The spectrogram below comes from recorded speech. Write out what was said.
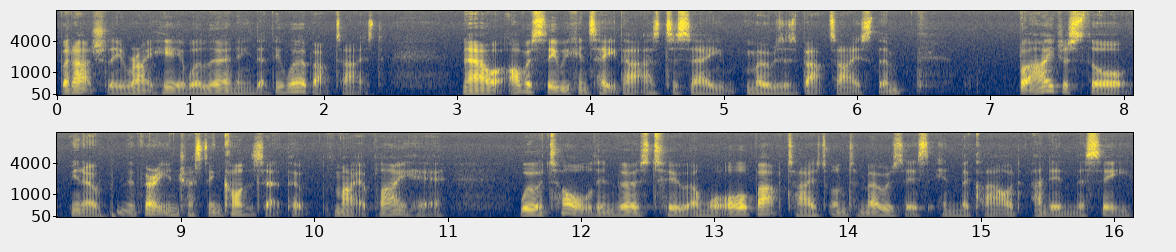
But actually, right here, we're learning that they were baptized. Now, obviously, we can take that as to say Moses baptized them. But I just thought, you know, a very interesting concept that might apply here. We were told in verse 2 and were all baptized unto Moses in the cloud and in the sea.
